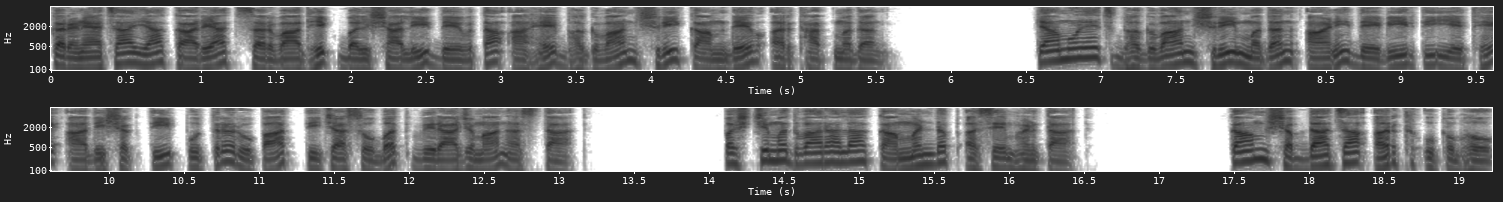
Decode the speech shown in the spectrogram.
करण्याचा या कार्यात सर्वाधिक बलशाली देवता आहे भगवान श्री कामदेव अर्थात मदन. त्यामुळेच भगवान श्री मदन आणि देवी ती येथे आदिशक्ती पुत्र रूपात तिच्यासोबत विराजमान असतात. पश्चिमद्वाराला कामंडप असे म्हणतात. काम शब्दाचा अर्थ उपभोग.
